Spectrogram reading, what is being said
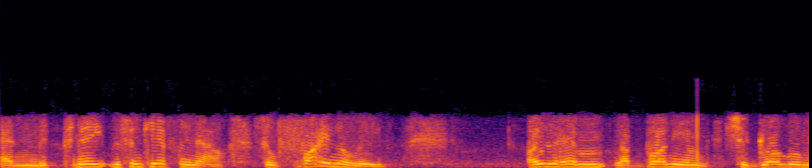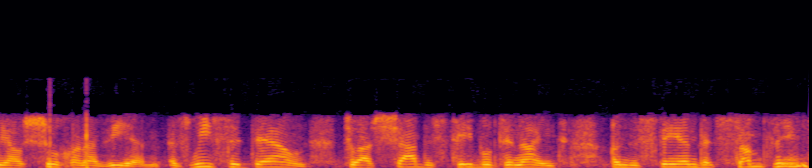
And listen carefully now. So finally, as we sit down to our Shabbos table tonight, understand that something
